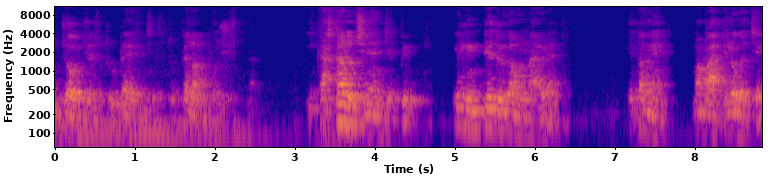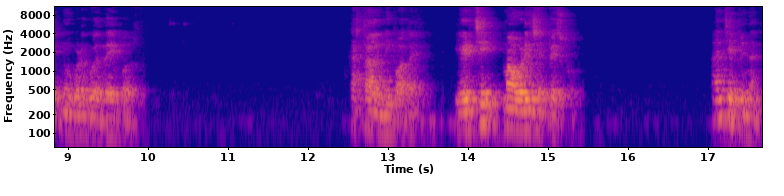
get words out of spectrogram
ఉద్యోగం చేస్తూ డ్రైవింగ్ చేస్తూ పిల్లల్ని పోషిస్తున్నారు. ఈ కష్టాలు వచ్చినాయని చెప్పి వీళ్ళు ఇంటి ఎదురుగా ఉన్న ఆవిడ ఇతన్ని మా పార్టీలోకి వచ్చి నువ్వు కూడా గొర్రె అయిపోతుంది కష్టాలన్నీ పోతాయి. ఏడ్చి మా ఒడికి చెప్పేసుకో అని చెప్పిందంట.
